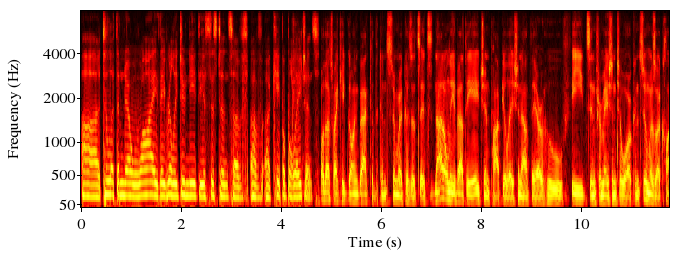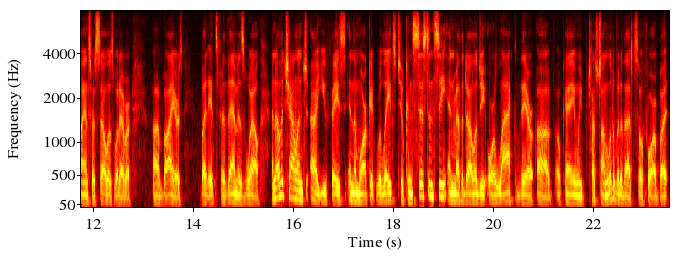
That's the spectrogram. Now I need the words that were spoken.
uh, to let them know why they really do need the assistance of, of uh, capable agents. Well, that's why I keep going back to the consumer because it's it's not only about the agent population out there who feeds information to our consumers, our clients, our sellers, whatever, uh, buyers, but it's for them as well. Another challenge uh, you face in the market relates to consistency and methodology or lack thereof. Okay, and we've touched on a little bit of that so far, but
